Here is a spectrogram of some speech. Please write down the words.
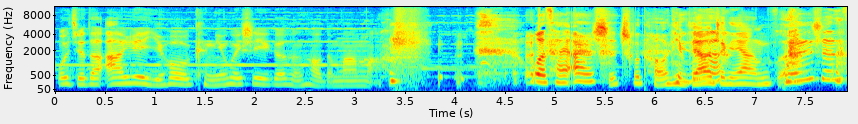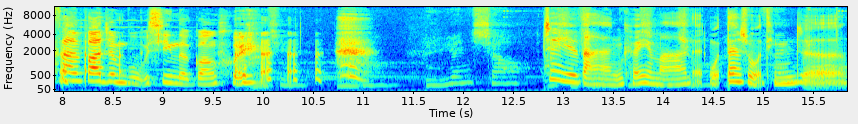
我觉得阿月以后肯定会是一个很好的妈妈。我才二十出头，你不要这个样子。浑身散发着母性的光辉。这一版可以吗？我但是我听着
